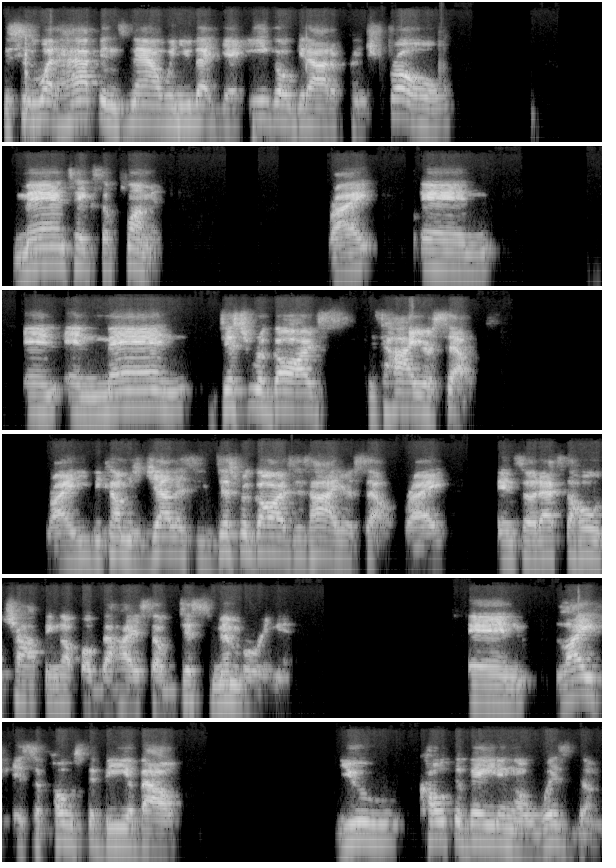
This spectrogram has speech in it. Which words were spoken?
This is what happens now when you let your ego get out of control. Man takes a plummet, right? And and and man disregards his higher self right? He becomes jealous he disregards his higher self right? And so that's the whole chopping up of the higher self dismembering it. And life is supposed to be about you cultivating a wisdom.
